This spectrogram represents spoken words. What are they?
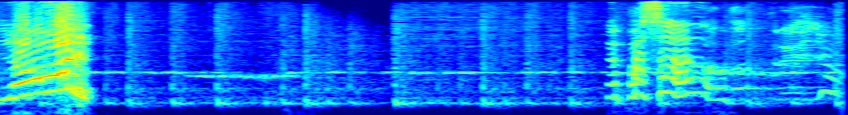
¡LOL! ¿Qué ha pasado? Dos entre ellos.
